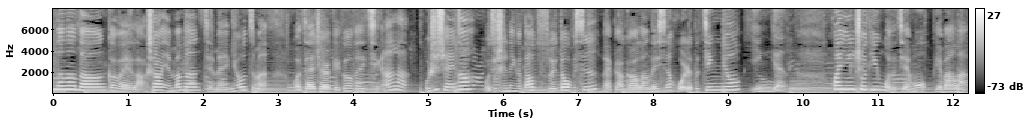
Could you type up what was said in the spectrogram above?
噔噔噔，各位老少爷们们、姐妹妞子们，我在这儿给各位请安啦！我是谁呢？我就是那个刀子嘴豆腐心、外表高冷、内心火热的金妞鹰眼。欢迎收听我的节目，别忘了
